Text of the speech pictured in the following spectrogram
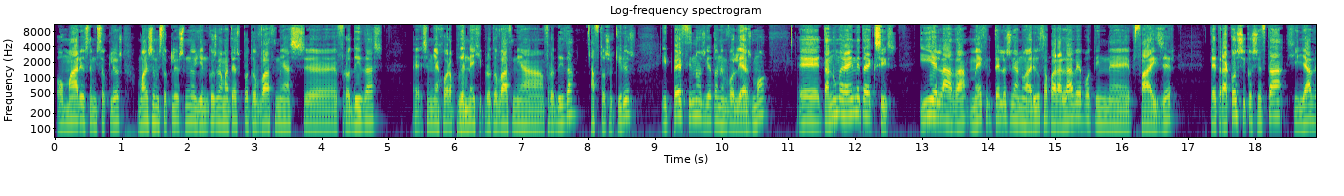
ο Μάριος Θεμιστοκλέος, ο Μάριος Θεμιστοκλέος είναι ο Γενικός Γραμματέας Πρωτοβάθμιας ε, Φροντίδας ε, σε μια χώρα που δεν έχει πρωτοβάθμια φροντίδα. Αυτός ο κύριος, υπεύθυνος για τον εμβολιασμό. τα νούμερα είναι τα εξής. Η Ελλάδα μέχρι τέλος Ιανουαρίου θα παραλάβει από την Pfizer 427.000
